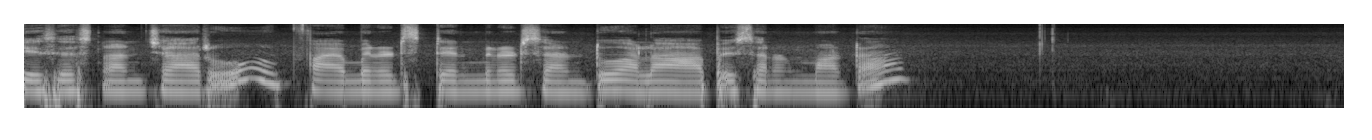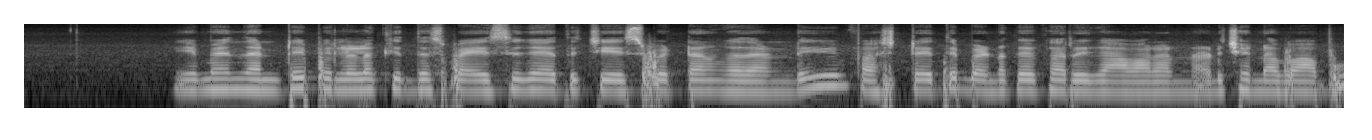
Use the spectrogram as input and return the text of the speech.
చేసేస్తున్నాను చారు. ఫైవ్ మినిట్స్ టెన్ మినిట్స్ అంటూ అలా ఆపేశాను అనమాట ఏమైందంటే పిల్లలకి ఇంత స్పైసీగా అయితే చేసి పెట్టాను కదండి. ఫస్ట్ అయితే బెండకాయ కర్రీ కావాలన్నాడు చిన్నబాబు.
